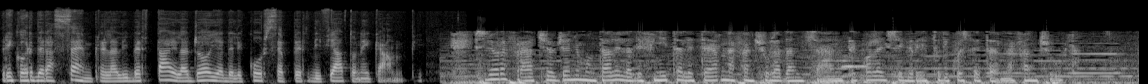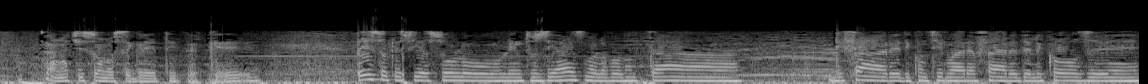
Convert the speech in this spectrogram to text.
Ricorderà sempre la libertà e la gioia delle corse a perdifiato nei campi. Signora Fracci, Eugenio Montale l'ha definita l'eterna fanciulla danzante. Qual è il segreto di questa eterna fanciulla? Ah, non ci sono segreti perché penso che sia solo l'entusiasmo e la volontà di fare, di continuare a fare delle cose,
